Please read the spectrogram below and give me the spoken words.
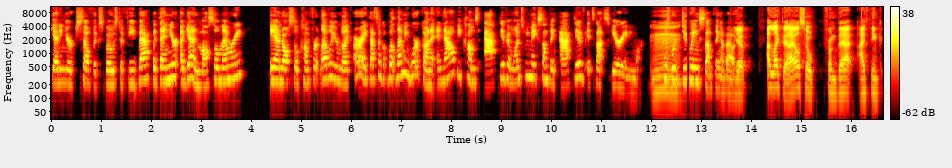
getting yourself exposed to feedback. But then you're again muscle memory and also comfort level. You're like, all right, that's but let me work on it. And now it becomes active. And once we make something active, it's not scary anymore because we're Mm. doing something about it. Yep. I like that. I also, from that, I think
